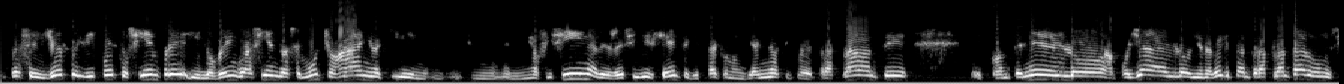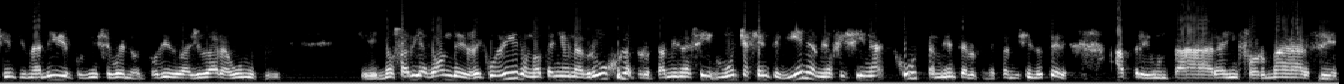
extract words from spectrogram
Entonces yo estoy dispuesto siempre, y lo vengo haciendo hace muchos años aquí en, mi oficina, de recibir gente que está con un diagnóstico de trasplante, eh, contenerlo, apoyarlo, y una vez que están trasplantados uno siente un alivio porque dice, bueno, he podido ayudar a uno que no sabía dónde recurrir o no tenía una brújula, pero también así, mucha gente viene a mi oficina justamente a lo que me están diciendo ustedes, a preguntar, a informarse,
